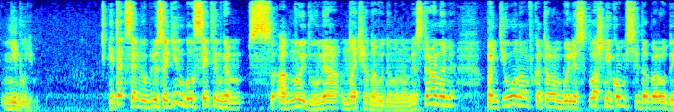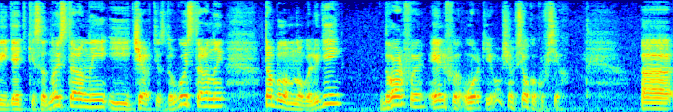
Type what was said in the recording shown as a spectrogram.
не будем. Итак, Сальвы Блюз 1 был сеттингом с одной-двумя начерно выдуманными странами, пантеоном, в котором были сплошняком седобородые дядьки с одной стороны и черти с другой стороны. Там было много людей, дварфы, эльфы, орки, в общем, все как у всех. А,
